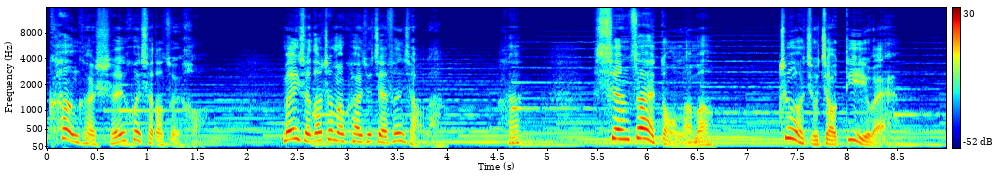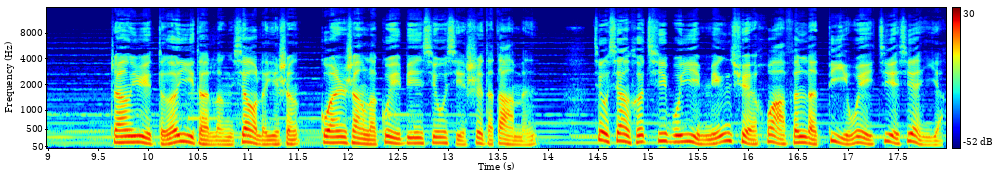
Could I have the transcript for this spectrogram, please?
看看谁会笑到最后。没想到这么快就见分晓了。哼，现在懂了吗？这就叫地位。张玉得意的冷笑了一声，关上了贵宾休息室的大门，就像和戚不义明确划分了地位界限一样。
